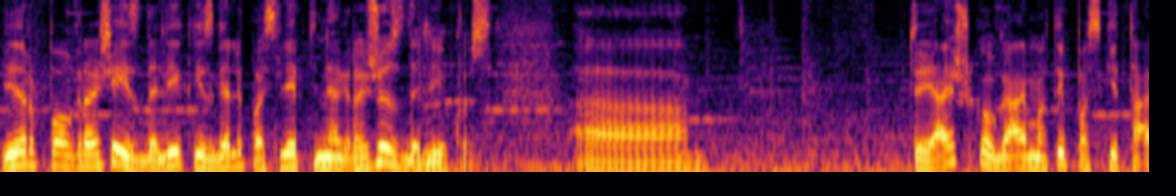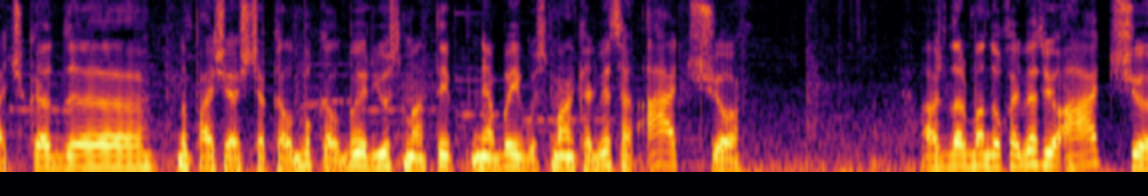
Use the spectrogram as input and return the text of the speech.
Ir po gražiais dalykais gali paslėpti negražius dalykus. E, Tai aišku, galima taip pasakyti ačiū, kad, nu, pažiūrėjau, aš čia kalbu, kalbu ir jūs man taip nebaigus man kalbėsite, ačiū. Aš dar bandau kalbėti, jų ačiū.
